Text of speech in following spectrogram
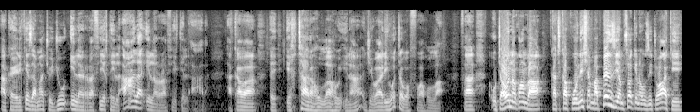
akaelekeza macho juu ila rafiqi lala ila rafiqi lala akawa eh, ikhtarahu llahu ila jiwarihi watawafahu llah fa utaona kwamba katika kuonyesha mapenzi ya mswaki na uzito wake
